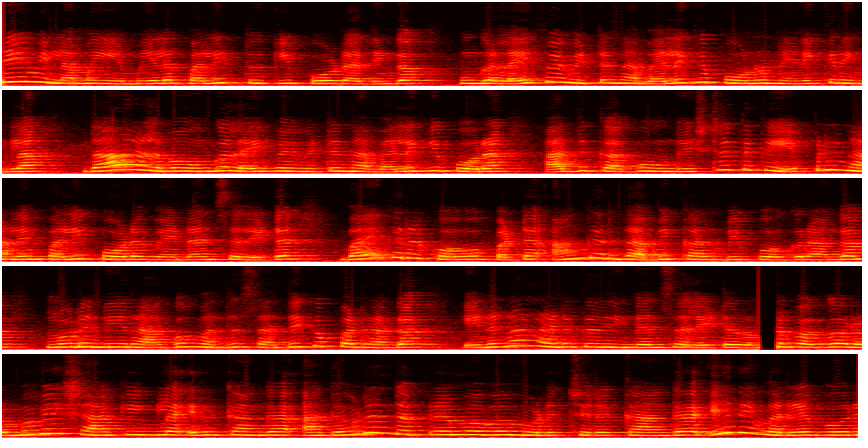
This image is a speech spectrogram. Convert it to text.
தேவையில்லாம என் மேல பழி தூக்கி போடாதீங்க. உங்க லைஃபை விட்டு நான் விலகி போகணும்னு நினைக்கிறீங்களா? தாராளமா உங்க லைஃபை விட்டு நான் விலகி போறேன். அதுக்காக உங்க இஷ்டத்துக்கு எப்படினாலையும் பழி போட வேண்டாம்னு சொல்லிட்டு பயங்கர கோவப்பட்டு அங்கிருந்து அபி கிளம்பி போகிறாங்க. உடனே ராகம் வந்து சந்தேகப்படுறாங்க. என்னடா நடக்குது இங்கன்னு சொல்லிட்டு ரொம்ப பக்கம் ரொம்பவே ஷாக்கிங்ல இருக்காங்க. அதோட இந்த பிரமவை முடிச்சிருக்காங்க. இனி வரைய போற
